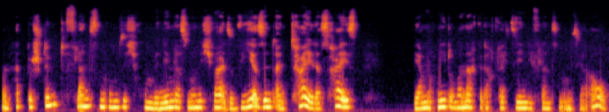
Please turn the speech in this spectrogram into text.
man hat bestimmte Pflanzen um sich rum. Wir nehmen das nur nicht wahr. Also wir sind ein Teil. Das heißt, wir haben noch nie darüber nachgedacht, vielleicht sehen die Pflanzen uns ja auch.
